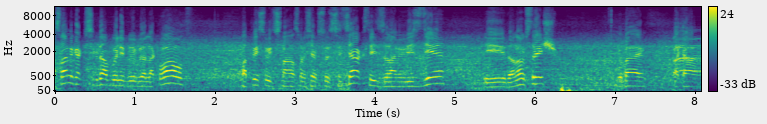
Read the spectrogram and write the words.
А с вами, как всегда, были Vivi Cloud. Подписывайтесь на нас во всех соцсетях, следите за нами везде. И до новых встреч. Goodbye. Пока.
